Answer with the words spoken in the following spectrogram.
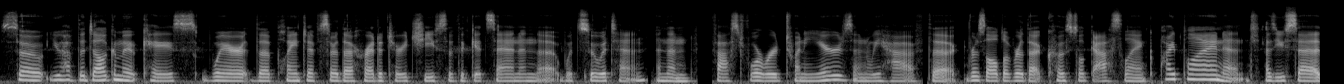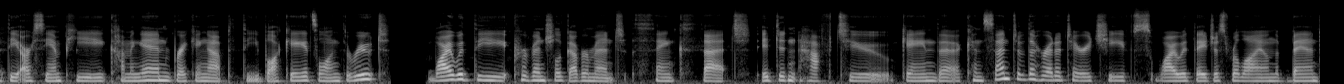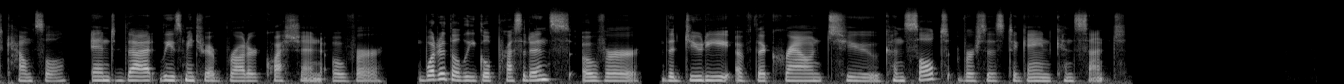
So you have the Delgamuukw case where the plaintiffs are the hereditary chiefs of the Gitxsan and the Wet'suwet'en. And then fast forward 20 years and we have the result over the Coastal GasLink pipeline. And as you said, the RCMP coming in, breaking up the blockades along the route. Why would the provincial government think that it didn't have to gain the consent of the hereditary chiefs? Why would they just rely on the band council? And that leads me to a broader question over what are the legal precedents over the duty of the Crown to consult versus to gain consent?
